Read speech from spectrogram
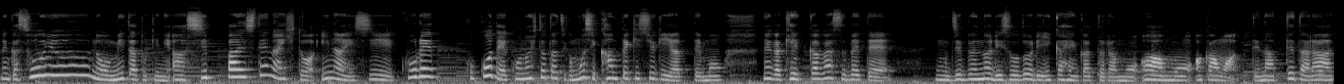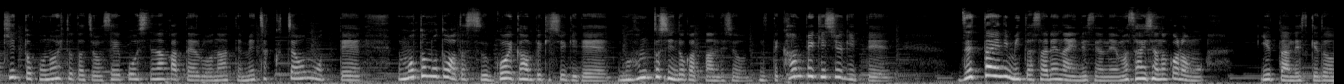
なんかそういうのを見た時にあ失敗してない人はいないしこれここでこの人たちがもし完璧主義やってもなんか結果が全てもう自分の理想通りいかへんかったらもうああもうあかんわってなってたらきっとこの人たちは成功してなかったやろうなってめちゃくちゃ思ってもともと私すごい完璧主義でもうほんとしんどかったんですよ。だって完璧主義って絶対に満たされないんですよね、まあ、最初の頃も。言ったんですけど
